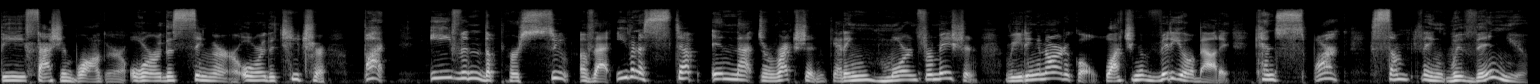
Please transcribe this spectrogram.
the fashion blogger or the singer or the teacher, but even the pursuit of that, even a step in that direction, getting more information, reading an article, watching a video about it can spark something within you.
